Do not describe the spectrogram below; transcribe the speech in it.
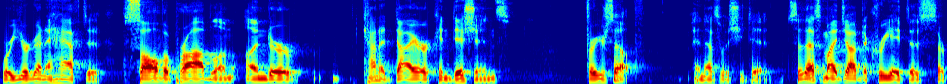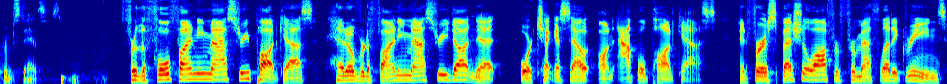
where you're going to have to solve a problem under kind of dire conditions for yourself. And that's what she did. So, that's my job to create those circumstances. For the full Finding Mastery podcast, head over to findingmastery.net or check us out on Apple Podcasts. And for a special offer from Athletic Greens,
